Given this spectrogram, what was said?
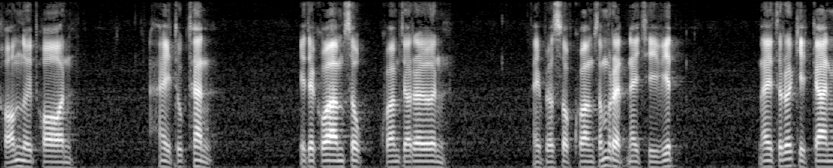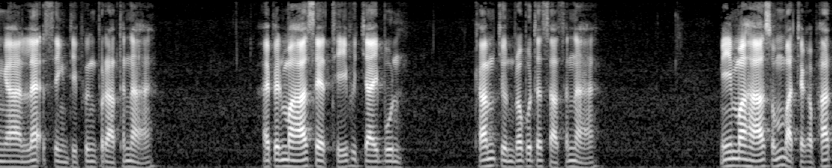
ขอมนวยพร ให้ทุกท่านมีแต่ความสุขความเจริญ ให้ประสบความสำเร็จในชีวิต ในธุรกิจการงานและสิ่งที่พึงปรารถนา ให้เป็นมหาเศรษฐีผู้ใจบุญค้ำจุนพระพุทธศาสนา มีมหาสมบัติจักรพรรดิ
